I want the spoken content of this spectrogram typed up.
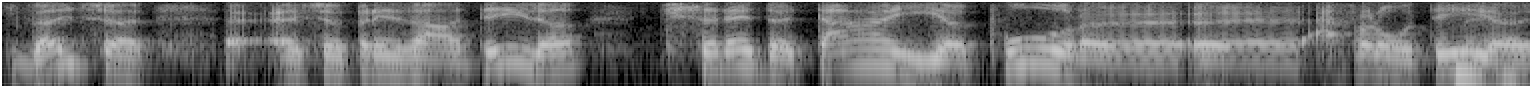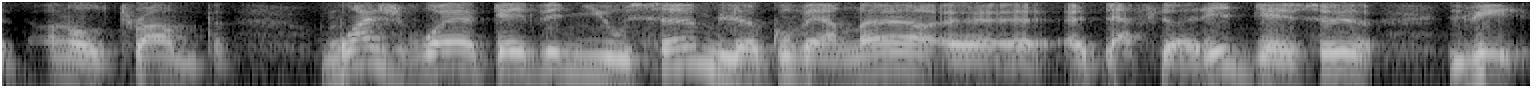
qui veulent se, euh, se présenter là, qui seraient de taille pour euh, euh, affronter euh, Donald Trump. Moi, je vois Gavin Newsom, le gouverneur euh, euh, de la Floride, bien sûr, lui,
